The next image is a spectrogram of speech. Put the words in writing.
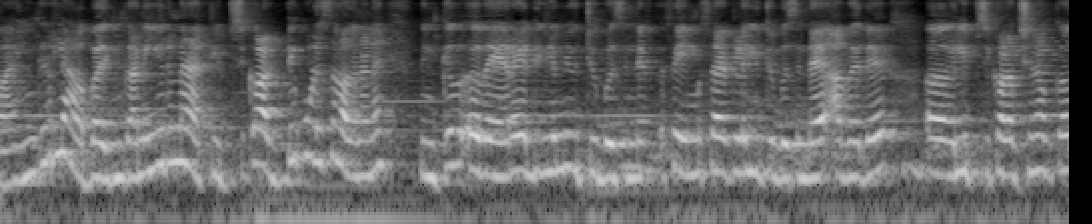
ഭയങ്കര ലാഭമായിരിക്കും കാരണം ഈ ഒരു മാറ്റ് ലിപ്സ്റ്റിക് അടിപൊളി സാധനമാണ് നിങ്ങൾക്ക് വേറെ ഏതെങ്കിലും യൂട്യൂബേഴ്സിന്റെ ഫേമസ് ആയിട്ടുള്ള യൂട്യൂബേഴ്സിന്റെ അവർ ലിപ്സ്റ്റിക് കളക്ഷൻ ഒക്കെ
